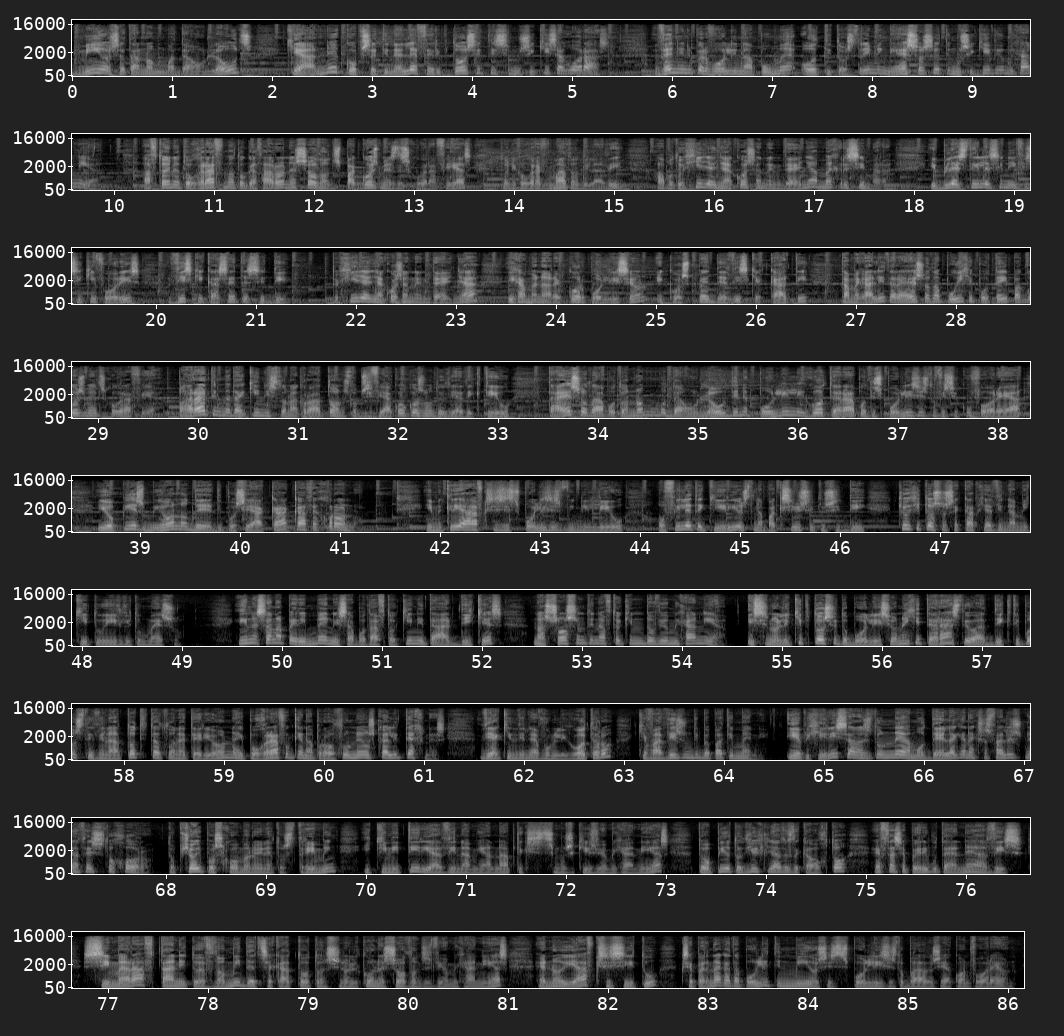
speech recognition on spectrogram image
μείωσε τα νόμιμα downloads και ανέκοψε την ελεύθερη πτώση της μουσικής αγοράς. Δεν είναι υπερβολή να πούμε ότι το streaming έσωσε τη μουσική βιομηχανία. Αυτό είναι το γράφημα των καθαρών εσόδων της παγκόσμιας δισκογραφίας, των ηχογραφημάτων δηλαδή, από το 1999 μέχρι σήμερα. Οι μπλε στήλες είναι οι φυσικοί φορείς, δίσκοι κασέτες CD. Το 1999 είχαμε ένα ρεκόρ πωλήσεων, 25 δις και κάτι, τα μεγαλύτερα έσοδα που είχε ποτέ η παγκόσμια δισκογραφία. Παρά την μετακίνηση των ακροατών στον ψηφιακό κόσμο του διαδικτύου, τα έσοδα από το νόμιμο download είναι πολύ λιγότερα από τις πωλήσεις του φυσικού φορέα, οι οποίες μειώνονται εντυπωσιακά κάθε χρόνο. Η μικρή αύξηση στις πωλήσεις βινιλίου οφείλεται κυρίως στην απαξίωση του CD και όχι τόσο σε κάποια δυναμική του ίδιου του μέσου είναι σαν να περιμένεις από τα αυτοκίνητα αντίκες να σώσουν την αυτοκινητοβιομηχανία. Η συνολική πτώση των πωλήσεων έχει τεράστιο αντίκτυπο στη δυνατότητα των εταιριών να υπογράφουν και να προωθούν νέους καλλιτέχνες, διακινδυνεύουν λιγότερο και βαδίζουν την πεπατημένη. Οι επιχειρήσεις αναζητούν νέα μοντέλα για να εξασφαλίσουν μια θέση στο χώρο. Το πιο υποσχόμενο είναι το streaming, η κινητήρια δύναμη ανάπτυξης της μουσικής βιομηχανίας, το οποίο το 2018 έφτασε περίπου τα 9 δις. Σήμερα φτάνει το 70% των συνολικών εσόδων της βιομηχανίας, ενώ η αύξησή του ξεπερνά κατά πολύ την μείωση στις πωλήσει των παραδοσιακών φορέων.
